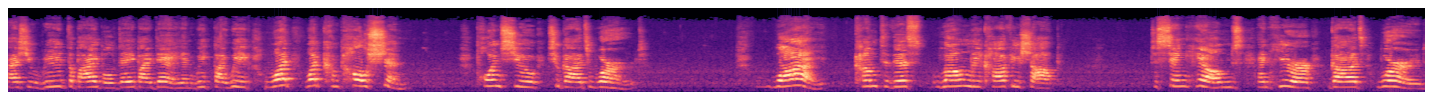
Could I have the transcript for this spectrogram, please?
as you read the Bible day by day and week by week, what, what compulsion points you to God's Word? Why come to this lonely coffee shop to sing hymns and hear God's word.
